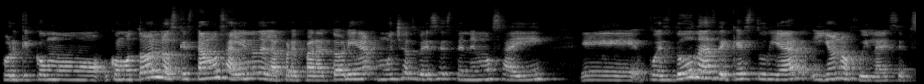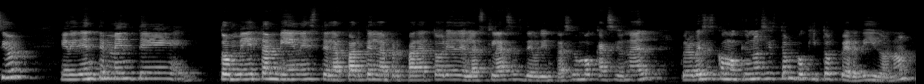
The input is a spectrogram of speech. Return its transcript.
porque como, como, todos los que estamos saliendo de la preparatoria, muchas veces tenemos ahí eh, pues dudas de qué estudiar y yo no fui la excepción. Evidentemente tomé también este, la parte en la preparatoria de las clases de orientación vocacional, pero a veces como que uno sí está un poquito perdido, ¿no?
